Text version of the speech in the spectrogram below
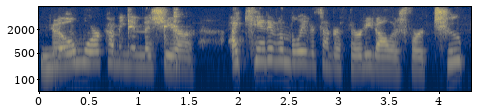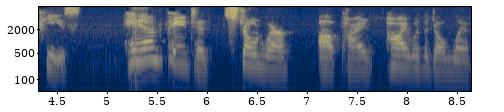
no more coming in this year. I can't even believe it's under $30 for a two piece hand painted stoneware uh, pie, pie with a dome lid.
